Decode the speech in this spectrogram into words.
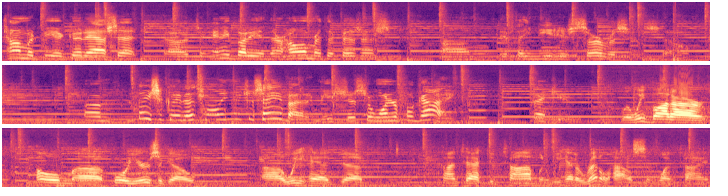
Tom would be a good asset uh, to anybody in their home or their business um, if they need his services. So, um, basically, that's all I need to say about him. He's just a wonderful guy. Thank you. When we bought our home uh, four years ago, uh, we had uh, contacted Tom when we had a rental house at one time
